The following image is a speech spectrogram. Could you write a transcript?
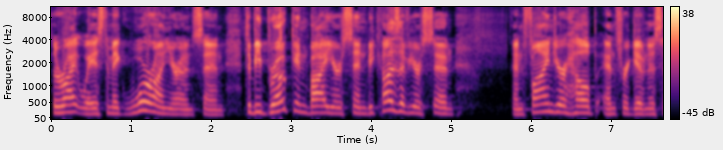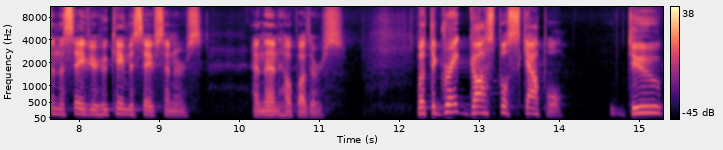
The right way is to make war on your own sin, to be broken by your sin because of your sin, and find your help and forgiveness in the Savior who came to save sinners, and then help others. Let the great gospel scalpel do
